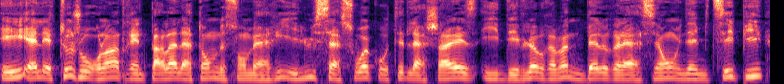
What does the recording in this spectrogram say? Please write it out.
Et elle est toujours là en train de parler à la tombe de son mari. Et lui s'assoit à côté de la chaise et il développe vraiment une belle relation, une amitié. Puis, tu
